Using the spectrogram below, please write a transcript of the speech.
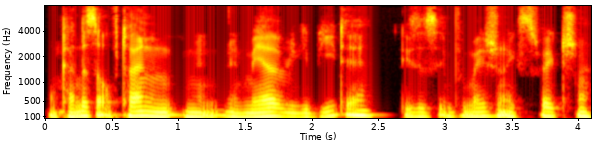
Man kann das aufteilen in, in mehrere Gebiete, dieses Information Extraction.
